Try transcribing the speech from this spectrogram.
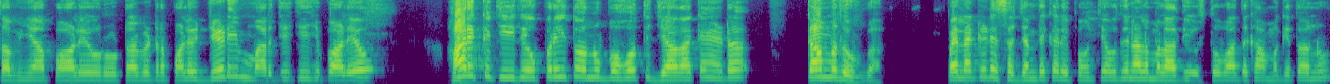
ਤਵੀਆਂ ਪਾ ਲਿਓ, ਰੋਟਾਵੇਟਰ ਪਾ ਲਿਓ, ਜਿਹੜੀ ਮਰਜ਼ੀ ਚੀਜ਼ ਪਾ ਲਿਓ, ਹਰ ਇੱਕ ਚੀਜ਼ ਦੇ ਉੱਪਰ ਹੀ ਤੁਹਾਨੂੰ ਬਹੁਤ ਜ਼ਿਆਦਾ ਘੈਂਟ ਕੰਮ ਦਊਗਾ। ਪਹਿਲਾਂ ਕਿਹੜੇ ਸੱਜਣ ਦੇ ਘਰੇ ਪਹੁੰਚੇ ਉਹਦੇ ਨਾਲ ਮਿਲਾ ਦੀ, ਉਸ ਤੋਂ ਬਾਅਦ ਦਿਖਾਵਾਂਗੇ ਤੁਹਾਨੂੰ।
